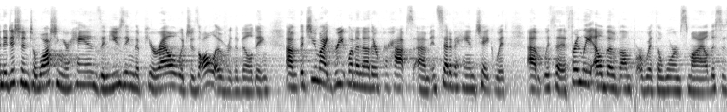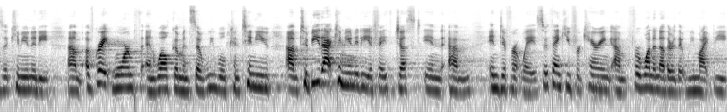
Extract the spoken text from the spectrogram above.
in addition to washing your hands and using the Purell, which is all over the building, um, that you might greet one another perhaps um, instead of a handshake with, um, with a friendly elbow bump or with a warm smile. This is a community um, of great warmth and welcome, and so we will continue um, to be that community of faith just in, um, in different ways. So thank you for caring for one another that we might be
